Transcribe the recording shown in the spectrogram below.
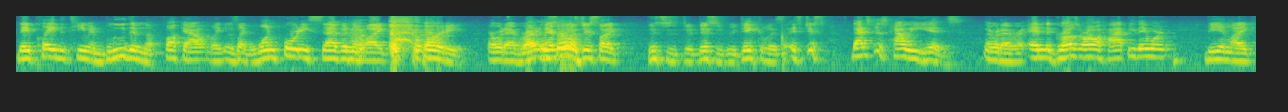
they played the team and blew them the fuck out like it was like 147 to like 30 or whatever. Rightly and everyone's so. just like this is this is ridiculous. It's just that's just how he is or whatever. And the girls are all happy. They weren't being like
